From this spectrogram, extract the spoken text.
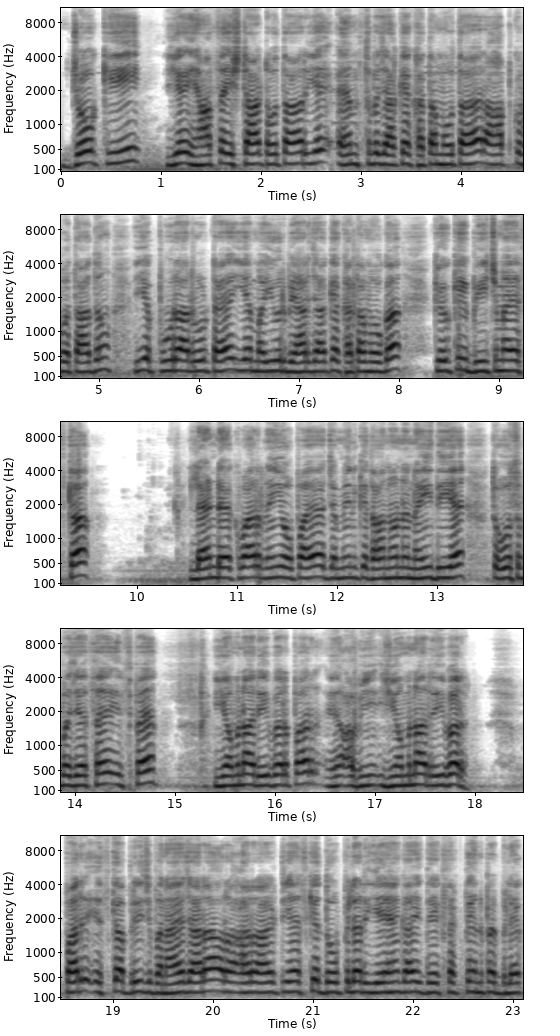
जो कि ये यहाँ से स्टार्ट होता है और ये एम्स में जाके ख़त्म होता है। और आपको बता दूँ, ये पूरा रूट है, ये मयूर बिहार जाके ख़त्म होगा, क्योंकि बीच में इसका लैंड एक्वायर नहीं हो पाया, ज़मीन किसानों ने नहीं दी है तो उस वजह से इस पर यमुना रिवर पर, अभी यमुना रिवर पर इसका ब्रिज बनाया जा रहा है। और आर आर टी एस के दो पिलर ये हैं गाइस देख सकते हैं, इन पर ब्लैक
